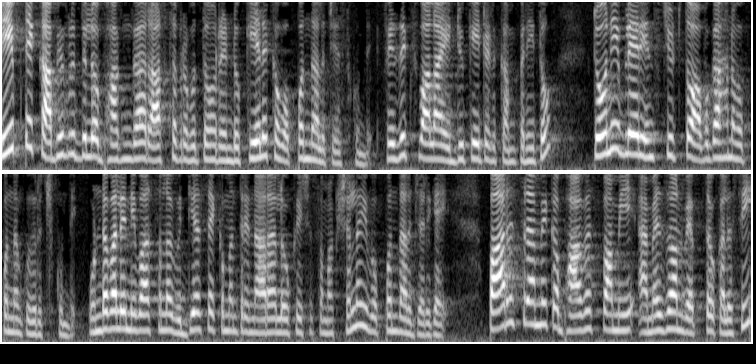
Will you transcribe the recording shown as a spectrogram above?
డీప్టెక్ అభివృద్ధిలో భాగంగా రాష్ట్ర ప్రభుత్వం రెండు కీలక ఒప్పందాలు చేసుకుంది. ఫిజిక్స్ వాలా ఎడ్యుకేటెడ్ కంపెనీతో టోనీ బ్లేర్ ఇన్స్టిట్యూట్తో అవగాహన ఒప్పందం కుదుర్చుకుంది. ఉండవల్లి నివాసంలో విద్యాశాఖ మంత్రి నారా లోకేష్ సమక్షంలో ఈ ఒప్పందాలు జరిగాయి. పారిశ్రామిక భాగస్వామి అమెజాన్ వెబ్తో కలిసి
